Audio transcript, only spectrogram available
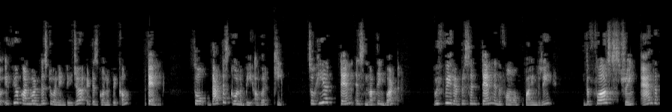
So if you convert this to an integer, it is going to become 10. So that is going to be our key. So here 10 is nothing but if we represent 10 in the form of binary, the first string and the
